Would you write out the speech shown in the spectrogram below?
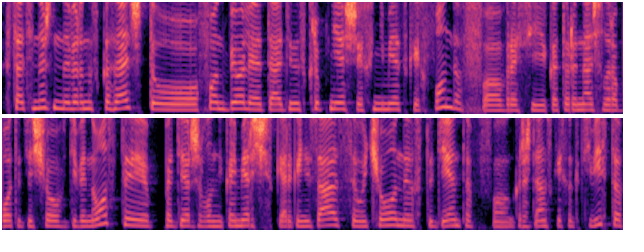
Кстати, нужно, наверное, сказать, что фонд Бёля — это один из крупнейших немецких фондов э, в России, который начал работать еще в 90-е, поддерживал поддерживал некоммерческие организации, ученых, студентов, э, гражданских активистов.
